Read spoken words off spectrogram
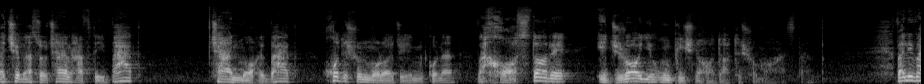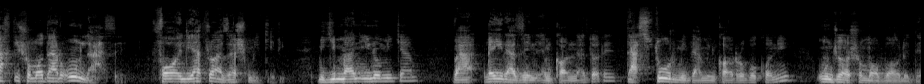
و چه بسا چند هفته بعد چند ماه بعد خودشون مراجعه می‌کنن و خواستار اجرای اون پیشنهادات شما هستند. ولی وقتی شما در اون لحظه فعالیت رو ازش می‌گیری میگی من اینو میگم و غیر از این امکان نداره دستور میدم این کار رو بکنی اونجا شما وارد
